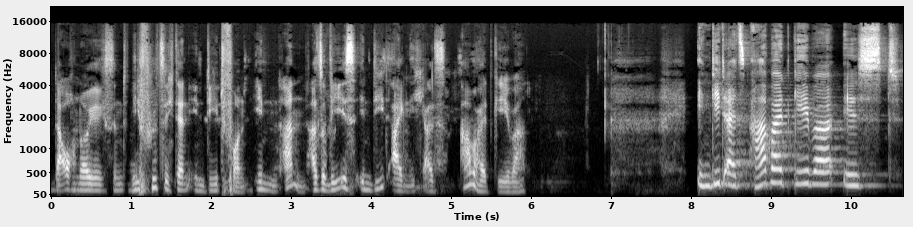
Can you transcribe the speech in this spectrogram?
da auch neugierig sind, wie fühlt sich denn Indeed von innen an? Also wie ist Indeed eigentlich als Arbeitgeber? Indeed als Arbeitgeber ist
